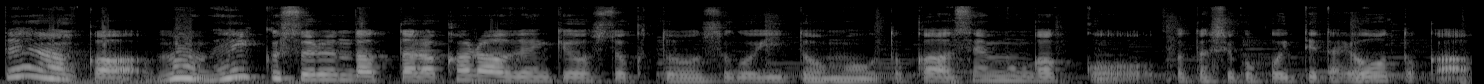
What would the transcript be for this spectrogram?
でなんか、まあ、メイクするんだったらカラーを勉強しとくとすごいいいと思うとか専門学校私ここ行ってたよとか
